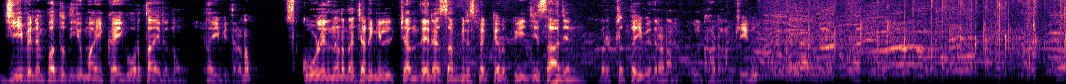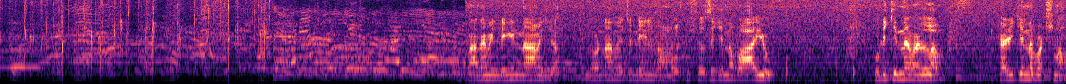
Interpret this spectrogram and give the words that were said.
ജീവനം പദ്ധതിയുമായി കൈകോർത്തായിരുന്നു തൈ വിതരണം. സ്കൂളിൽ നടന്ന ചടങ്ങിൽ Chandera sub inspector P G Sajan വൃക്ഷത്തൈ വിതരണം ഉദ്ഘാടനം ചെയ്തു. വനമില്ലെങ്കിൽ നാമില്ല. എന്തുകൊണ്ടാണെന്ന് വെച്ചിട്ടുണ്ടെങ്കിൽ നമ്മൾ ശ്വസിക്കുന്ന വായു കുടിക്കുന്ന വെള്ളം കഴിക്കുന്ന ഭക്ഷണം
